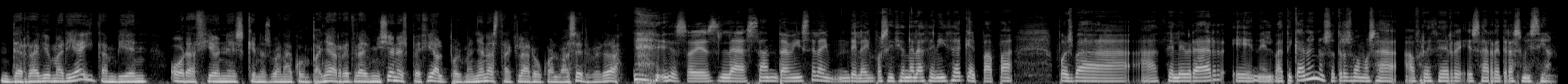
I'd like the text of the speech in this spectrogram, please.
de Radio María y también oraciones que nos van a acompañar. Retransmisión especial, pues mañana está claro cuál va a ser, ¿verdad? Eso es la Santa Misa de la imposición de la ceniza que el Papa pues va a celebrar en el Vaticano y nosotros vamos a ofrecer esa retransmisión.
